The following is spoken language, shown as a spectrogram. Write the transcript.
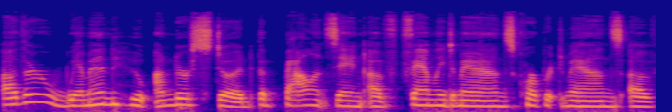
other women who understood the balancing of family demands, corporate demands, of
